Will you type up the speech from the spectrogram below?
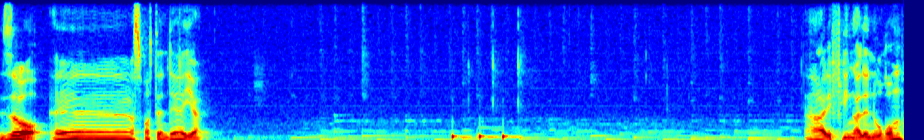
So, äh, was macht denn der hier? Ah, die fliegen alle nur rum.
